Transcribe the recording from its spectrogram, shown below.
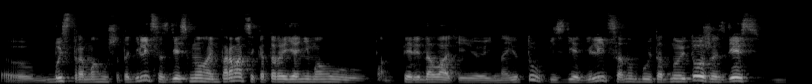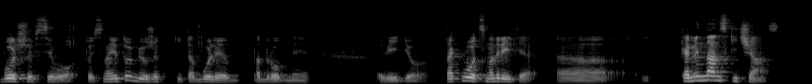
Э, быстро могу что-то делиться. Здесь много информации, которой я не могу там, передавать ее и на YouTube, везде делиться. Ну, будет одно и то же. Здесь больше всего. То есть на YouTube уже какие-то более подробные видео. Так вот, смотрите. Э, комендантский час.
